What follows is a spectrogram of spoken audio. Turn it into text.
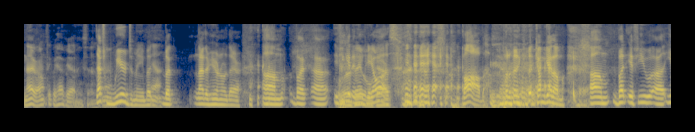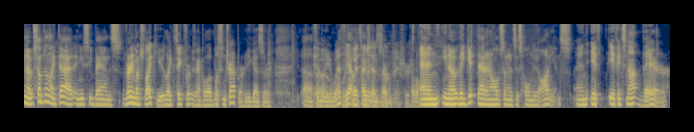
No, I don't think we have yet. That's weird to me, but Yeah. but neither here nor there. Um, but uh, if you We're get an available, NPR, guys. Bob, come get them. Um, but if you uh, you know something like that, and you see bands very much like you, like take for example a Blitzen Trapper, you guys are uh, familiar with. We Yeah, played played some with them shows several- with them, sure. and you know they get that, and all of a sudden it's this whole new audience. And if if it's not there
